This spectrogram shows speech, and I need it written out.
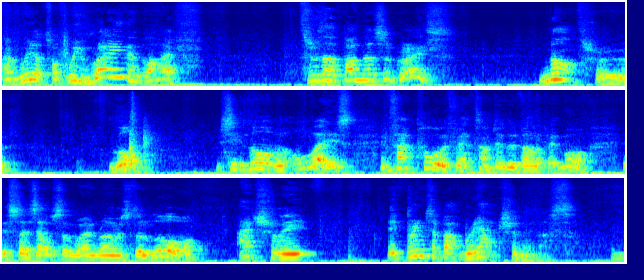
And we are told we reign in life through the abundance of grace, not through law. You see, law will always, in fact, Paul, if we had time to develop it more, it says elsewhere in Romans, the law actually it brings about reaction in us. Mm.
